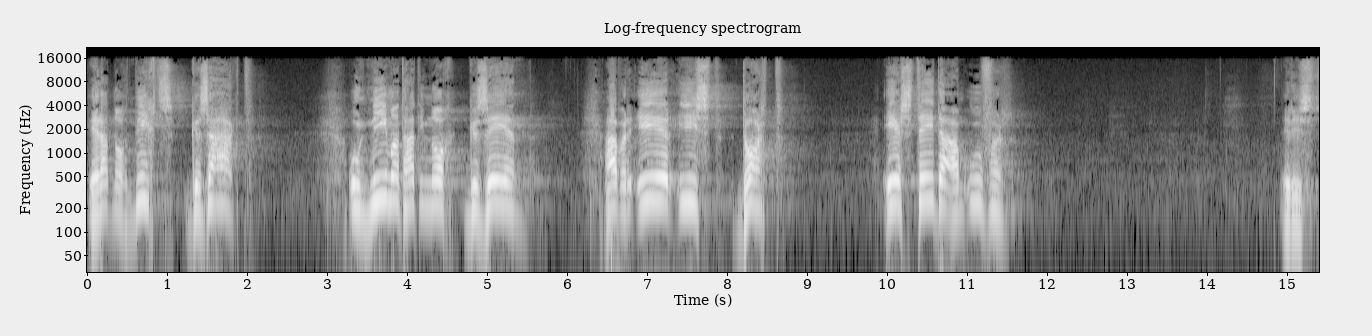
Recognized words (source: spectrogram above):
Er hat noch nichts gesagt. Und niemand hat ihn noch gesehen. Aber er ist dort. Er steht da am Ufer. Er ist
